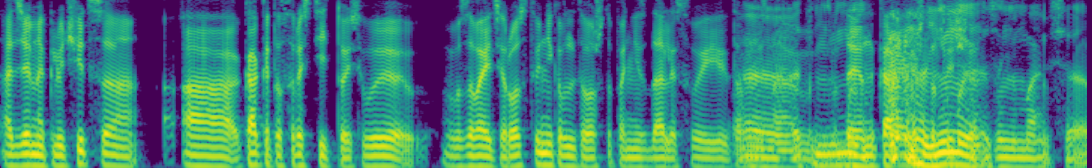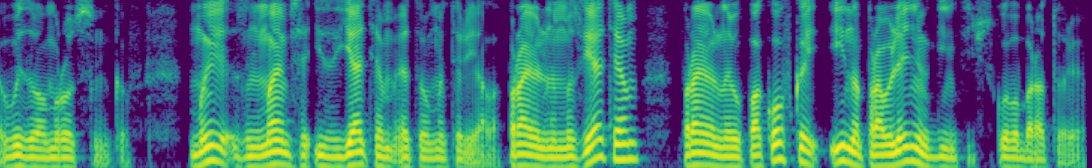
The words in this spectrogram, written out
отдельно ключица. А как это срастить? То есть вы вызываете родственников для того, чтобы они сдали свои там, не Э, знаю, это не ДНК мы, или что-то не еще? мы занимаемся вызовом родственников. Мы занимаемся изъятием этого материала. Правильным изъятием, правильной упаковкой и направлением в генетическую лабораторию.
